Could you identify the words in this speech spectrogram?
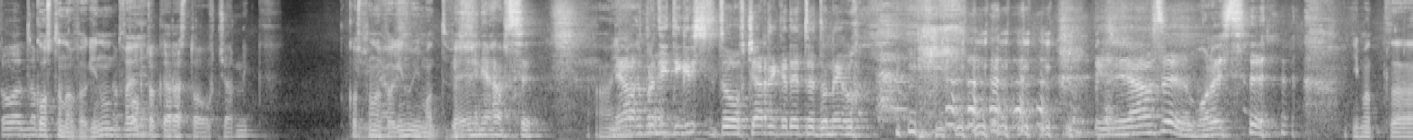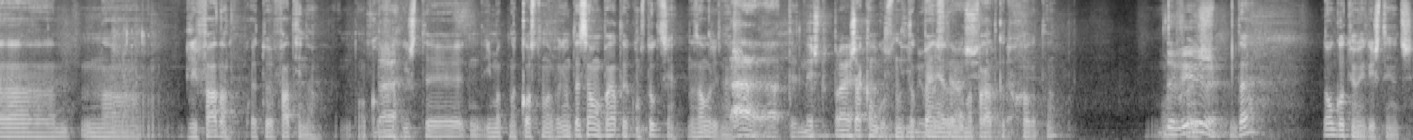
това е на, Коста на Варино на две. Порто Карасто в Черник. Коста на Варино има две. Извинявам се. А, Нямах предвид игрището в Черник, където е до него. Извинявам се, моля се. Имат а, на Глифада, което е Фатина. Да. ще имат на Коста на Варино. Те само правят реконструкция. Не знам дали знаеш. Да, да, те нещо правят. Чакам го с нетърпение да го направят да. като хората. Да видим. Да. Много готино игрище иначе.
